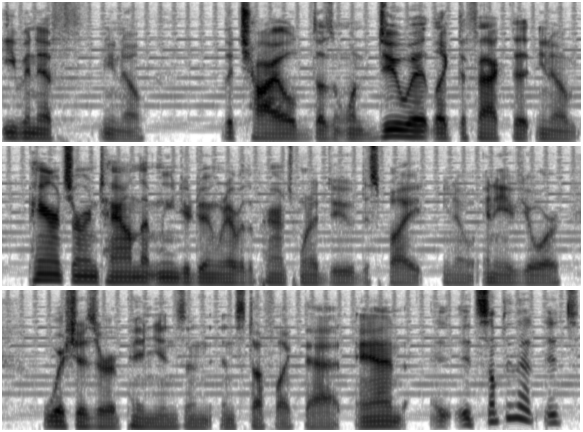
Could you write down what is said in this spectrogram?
Even if, you know, the child doesn't want to do it, like the fact that, you know, parents are in town, that means you're doing whatever the parents want to do despite, you know, any of your wishes or opinions and, and stuff like that. And it's something that it's,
